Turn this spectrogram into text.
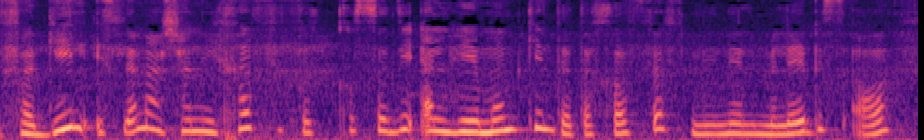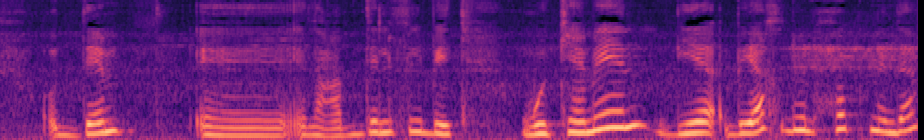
فجه الاسلام عشان يخفف القصة دي قال هي ممكن تتخفف من الملابس آه قدام آه، العبد اللي في البيت. وكمان بي- بياخدوا الحكم ده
